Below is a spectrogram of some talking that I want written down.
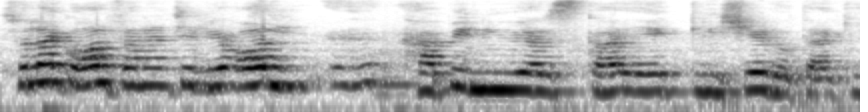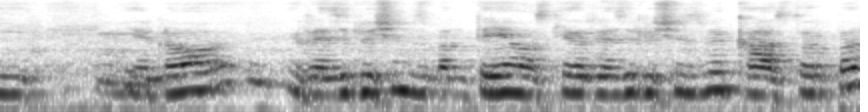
So like all financial year, all uh, happy new years का एक क्लीशेड होता है कि Hmm. यू नो रेजोल्यूशंस बनते हैं उसके रेजोल्यूशंस में खास तौर पर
